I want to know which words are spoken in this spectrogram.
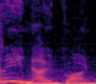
three nine one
